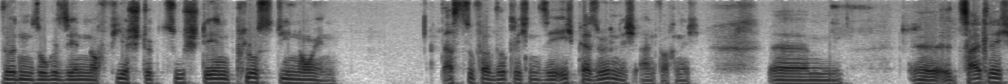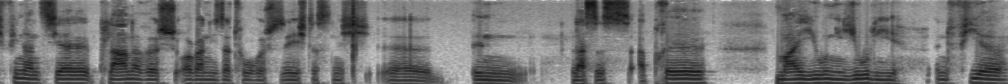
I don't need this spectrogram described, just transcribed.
würden so gesehen noch vier Stück zustehen, plus die neun das zu verwirklichen, sehe ich persönlich einfach nicht. Ähm, äh, zeitlich, finanziell, planerisch, organisatorisch sehe ich das nicht äh, in, lass es April, Mai, Juni, Juli, in vier,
